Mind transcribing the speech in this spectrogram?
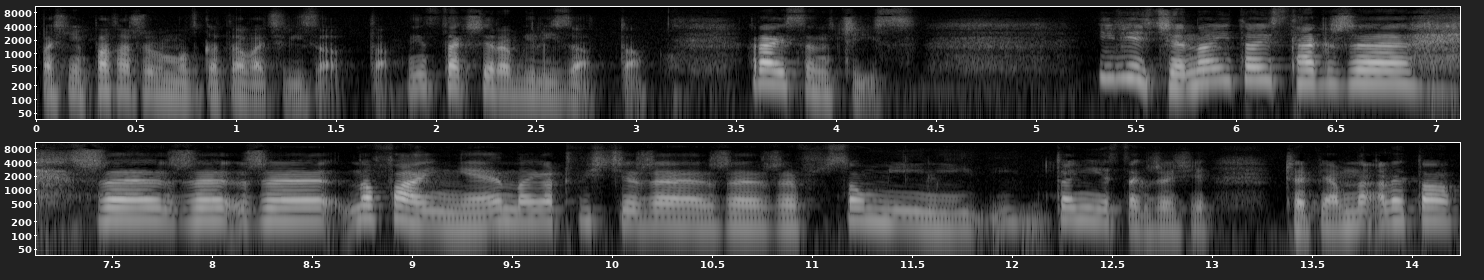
właśnie po to, żeby móc gotować risotto. Więc tak się robi risotto. Rice and cheese. I wiecie, no i to jest tak, że, że, że, że no fajnie, no i oczywiście, że, że, że są mili. To nie jest tak, że się czepiam, no ale to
